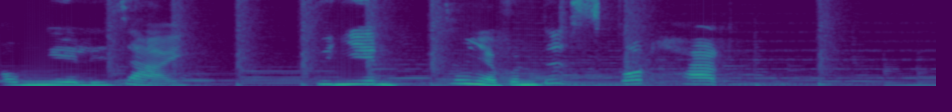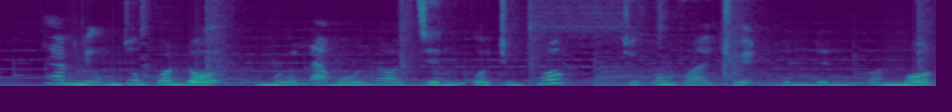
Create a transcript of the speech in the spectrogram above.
ông nghe lý giải. Tuy nhiên, theo nhà phân tích Scott Hart, tham nhũng trong quân đội mới là mối lo chính của Trung Quốc, chứ không phải chuyện binh lính con một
